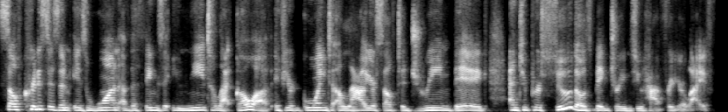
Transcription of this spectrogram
self criticism is one of the things that you need to let go of if you're going to allow yourself to dream big and to pursue those big dreams you have for your life.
